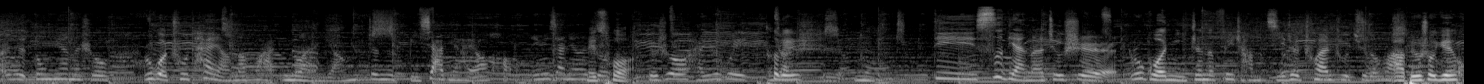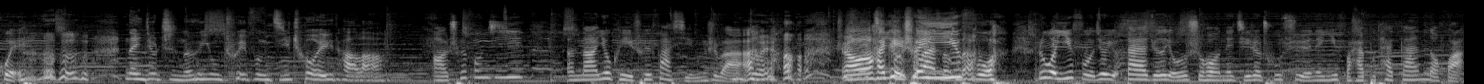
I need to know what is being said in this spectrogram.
而且冬天的时候，如果出太阳的话，暖阳真的比夏天还要好，因为夏天的时候，没错，有时候还是会特别湿。嗯，第四点呢，就是如果你真的非常急着穿出去的话，啊，比如说约会 那你就只能用吹风机吹它了。啊，吹风机，嗯、那又可以吹发型是吧？对啊，然后还可以吹衣。服。如果衣服就有大家觉得有的时候那急着出去，那衣服还不太干的话，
